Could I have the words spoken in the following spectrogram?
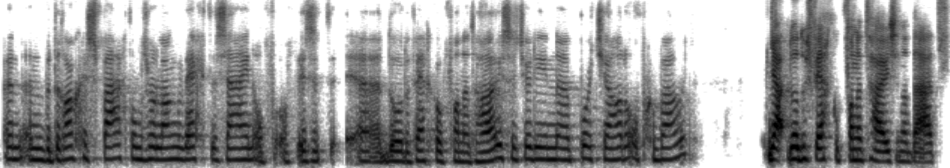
een, een bedrag gespaard om zo lang weg te zijn? Of, of is het uh, door de verkoop van het huis dat jullie een uh, potje hadden opgebouwd? Ja, door de verkoop van het huis inderdaad.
